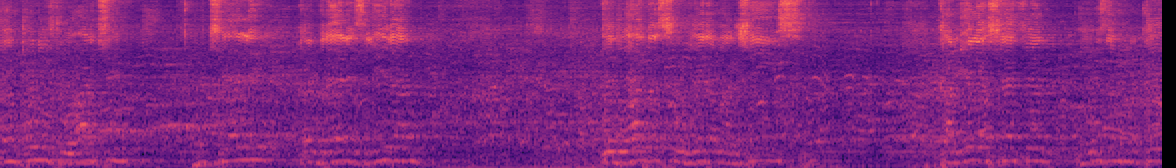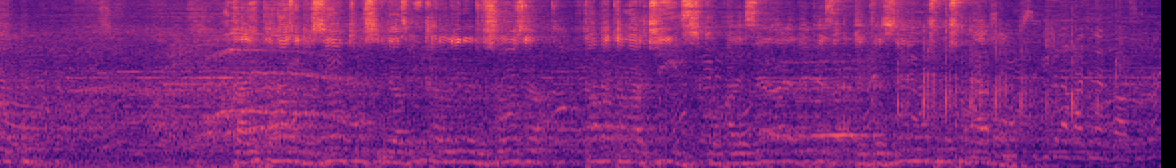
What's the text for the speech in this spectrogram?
Antônio Duarte, Michele Andrés Lira, Eduarda Silveira Martins, Camila Sheffer, Luísa Monteiro, Thalita Rosa dos Santos, Yasmin Carolina de Souza, Tabata Martins, compareceram Awesome.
